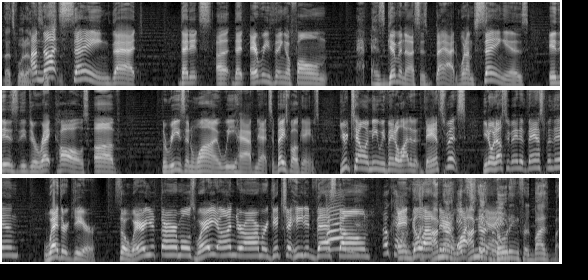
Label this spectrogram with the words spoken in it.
that's what else. I'm not is- saying that that it's uh, that everything a phone has given us is bad. What I'm saying is it is the direct cause of the reason why we have nets at baseball games. You're telling me we've made a lot of advancements. You know what else we made advancement in? Weather gear. So wear your thermals, wear your Under Armour, get your heated vest on, okay. and go out I'm there not, and watch I'm the not game. voting for. By, by-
